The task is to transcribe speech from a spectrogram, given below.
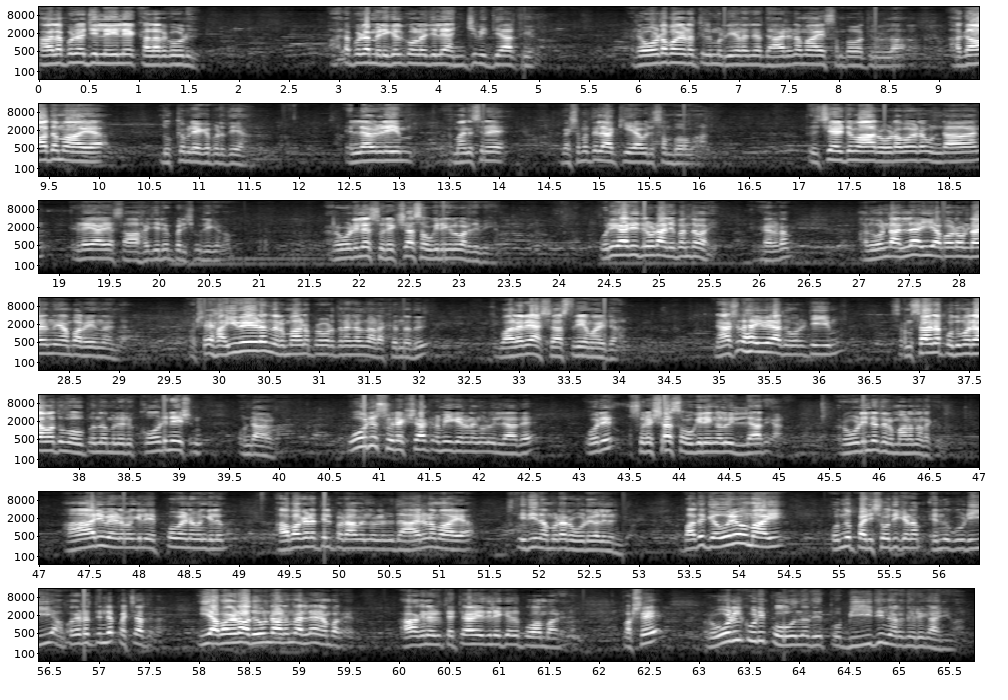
ആലപ്പുഴ ജില്ലയിലെ കളർകോട് ആലപ്പുഴ മെഡിക്കൽ കോളേജിലെ അഞ്ച് വിദ്യാർത്ഥികൾ റോഡപകടത്തിൽ മൃതിയടഞ്ഞ ദാരുണമായ സംഭവത്തിലുള്ള അഗാധമായ ദുഃഖം രേഖപ്പെടുത്തുകയാണ്. എല്ലാവരുടെയും മനസ്സിനെ വിഷമത്തിലാക്കിയ ഒരു സംഭവമാണ്. തീർച്ചയായിട്ടും ആ റോഡപകടം ഉണ്ടാകാൻ ഇടയായ സാഹചര്യം പരിശോധിക്കണം. റോഡിലെ സുരക്ഷാ സൗകര്യങ്ങൾ വർദ്ധിപ്പിക്കണം. ഒരു കാര്യം ഇതിനോട് അനുബന്ധമായി. കാരണം അതുകൊണ്ടല്ല ഈ അപകടം ഉണ്ടായെന്ന് ഞാൻ പറയുന്നതല്ല. പക്ഷേ ഹൈവേയുടെ നിർമ്മാണ പ്രവർത്തനങ്ങൾ നടക്കുന്നത് വളരെ അശാസ്ത്രീയമായിട്ടാണ്. നാഷണൽ ഹൈവേ അതോറിറ്റിയും സംസ്ഥാന പൊതുമരാമത്ത് വകുപ്പും തമ്മിലൊരു കോർഡിനേഷൻ ഉണ്ടാകണം. ഒരു സുരക്ഷാ ക്രമീകരണങ്ങളും ഇല്ലാതെ ഒരു സുരക്ഷാ സൗകര്യങ്ങളും ഇല്ലാതെയാണ് റോഡിന്റെ നിർമ്മാണം നടക്കുന്നത്. ആര് വേണമെങ്കിലും എപ്പോൾ വേണമെങ്കിലും അപകടത്തിൽപ്പെടാമെന്നുള്ളൊരു ദാരുണമായ സ്ഥിതി നമ്മുടെ റോഡുകളിലുണ്ട്. അപ്പം അത് ഗൗരവമായി ഒന്ന് പരിശോധിക്കണം എന്നുകൂടി ഈ അപകടത്തിന്റെ പശ്ചാത്തലം. ഈ അപകടം അതുകൊണ്ടാണെന്നല്ല ഞാൻ പറയുന്നത്. അങ്ങനെ ഒരു തെറ്റായ ഇതിലേക്ക് അത് പോകാൻ പാടില്ല. പക്ഷേ റോഡിൽ കൂടി പോകുന്നത് ഇപ്പോൾ ഭീതി നിറഞ്ഞൊരു കാര്യമാണ്.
